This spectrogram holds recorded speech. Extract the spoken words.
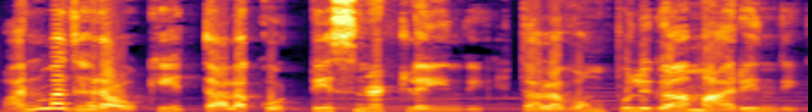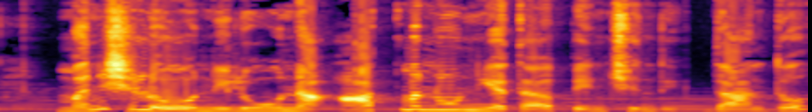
మన్మథరావుకి తల కొట్టేసినట్లయింది. తల వంపులుగా మారింది. మనిషిలో నిలువున ఆత్మనూన్యత పెంచింది. దాంతో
